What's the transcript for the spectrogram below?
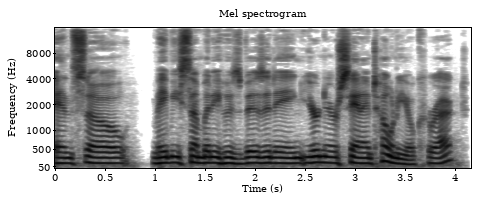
And so maybe somebody who's visiting, you're near San Antonio, correct?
